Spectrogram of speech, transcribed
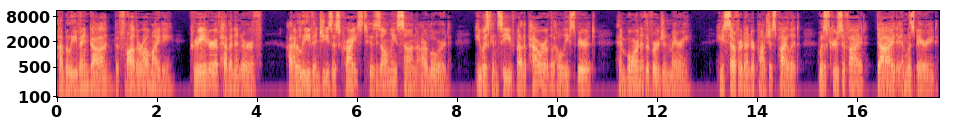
I believe in God, the Father Almighty, creator of heaven and earth. I believe in Jesus Christ, his only Son, our Lord. He was conceived by the power of the Holy Spirit and born of the Virgin Mary. He suffered under Pontius Pilate, was crucified, died, and was buried.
